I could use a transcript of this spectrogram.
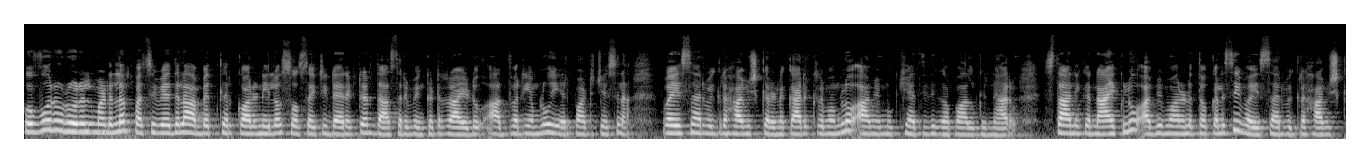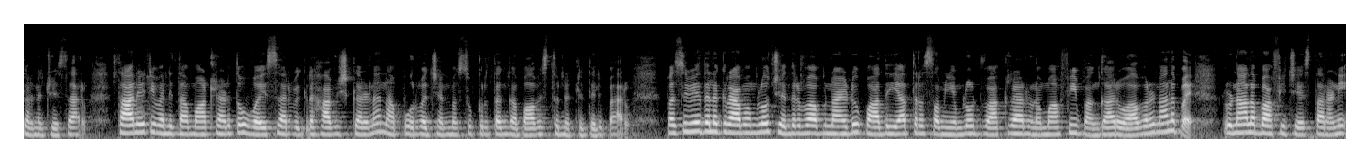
కొవ్వూరు రూరల్ మండలం పసివేదల అంబేద్కర్ కాలనీలో సొసైటీ డైరెక్టర్ దాసరి వెంకటరాయుడు ఆధ్వర్యంలో ఏర్పాటు చేసిన వైఎస్ఆర్ విగ్రహావిష్కరణ కార్యక్రమంలో ఆమె ముఖ్య అతిథిగా పాల్గొన్నారు. స్థానిక నాయకులు అభిమానులతో కలిసి వైఎస్ఆర్ విగ్రహావిష్కరణ చేశారు. తానేటి వనిత మాట్లాడుతూ వైఎస్ఆర్ విగ్రహావిష్కరణ నా పూర్వజన్మ సుకృతంగా భావిస్తున్నట్లు తెలిపారు. పసివేదల గ్రామంలో చంద్రబాబు నాయుడు పాదయాత్ర సమయంలో డ్వాక్రా రుణమాఫీ బంగారు ఆభరణాలపై రుణాల మాఫీ చేస్తారని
